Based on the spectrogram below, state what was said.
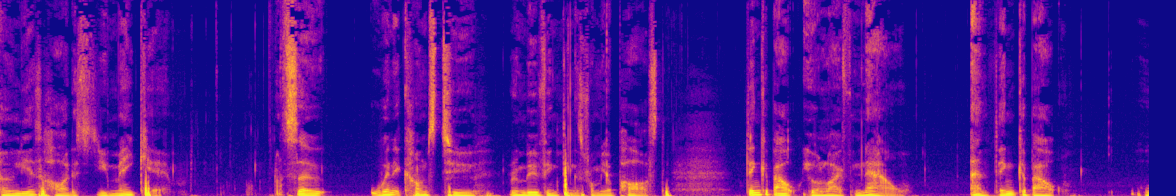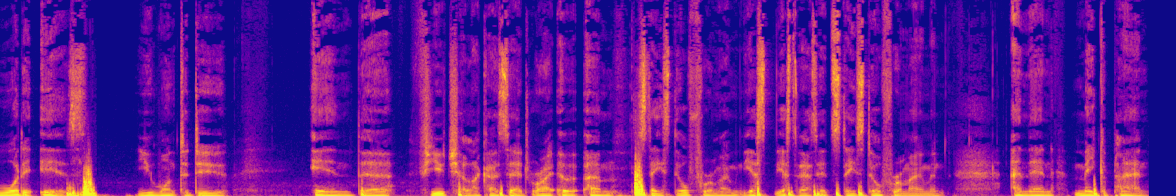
only as hard as you make it. So, when it comes to removing things from your past, think about your life now and think about what it is you want to do in the future. Like I said, right, uh, um, stay still for a moment. Yes, yesterday I said stay still for a moment and then make a plan.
